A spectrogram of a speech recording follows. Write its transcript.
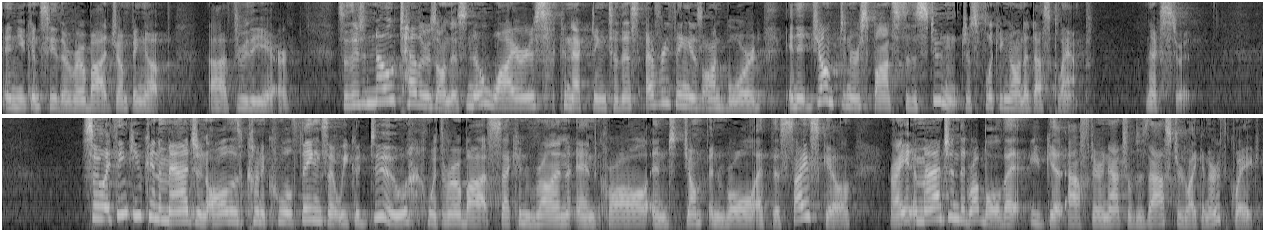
and you can see the robot jumping up uh, through the air. So there's no tethers on this, no wires connecting to this. Everything is on board, and it jumped in response to the student just flicking on a desk lamp next to it. So I think you can imagine all the kind of cool things that we could do with robots that can run and crawl and jump and roll at this size scale right? Imagine the rubble that you get after a natural disaster like an earthquake.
